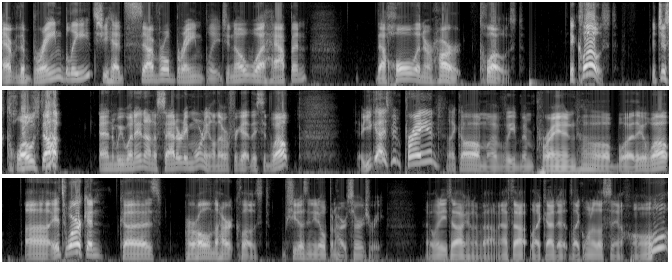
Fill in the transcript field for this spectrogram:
the brain bleeds. She had several brain bleeds. You know what happened? The hole in her heart closed. It closed. It just closed up. And we went in on a Saturday morning. I'll never forget. They said, Well, you guys been praying? Like, oh, my, we've been praying. Oh, boy. They Well, uh, it's working because her hole in the heart closed. She doesn't need open heart surgery. Like, what are you talking about? I thought like I did, like one of those things, huh?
